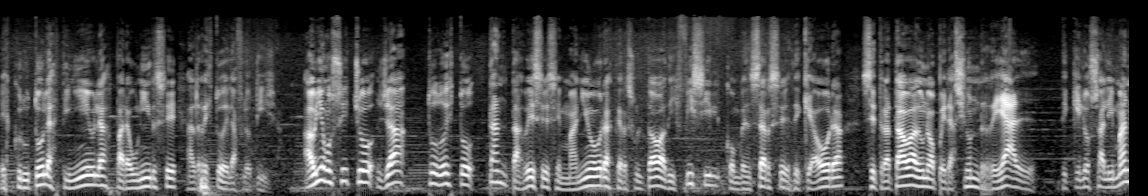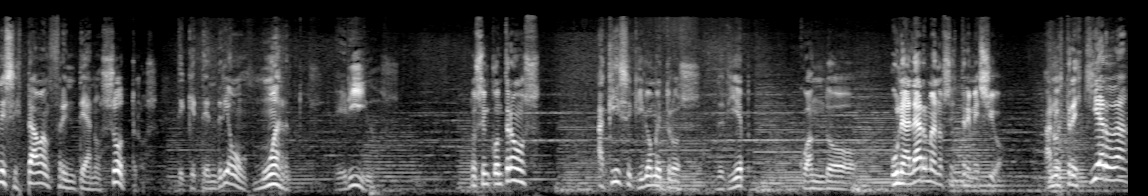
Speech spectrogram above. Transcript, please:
escrutó las tinieblas para unirse al resto de la flotilla. Habíamos hecho ya todo esto tantas veces en maniobras que resultaba difícil convencerse de que ahora se trataba de una operación real, de que los alemanes estaban frente a nosotros, de que tendríamos muertos, heridos. Nos encontramos a 15 kilómetros de Dieppe cuando una alarma nos estremeció. A nuestra izquierda,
